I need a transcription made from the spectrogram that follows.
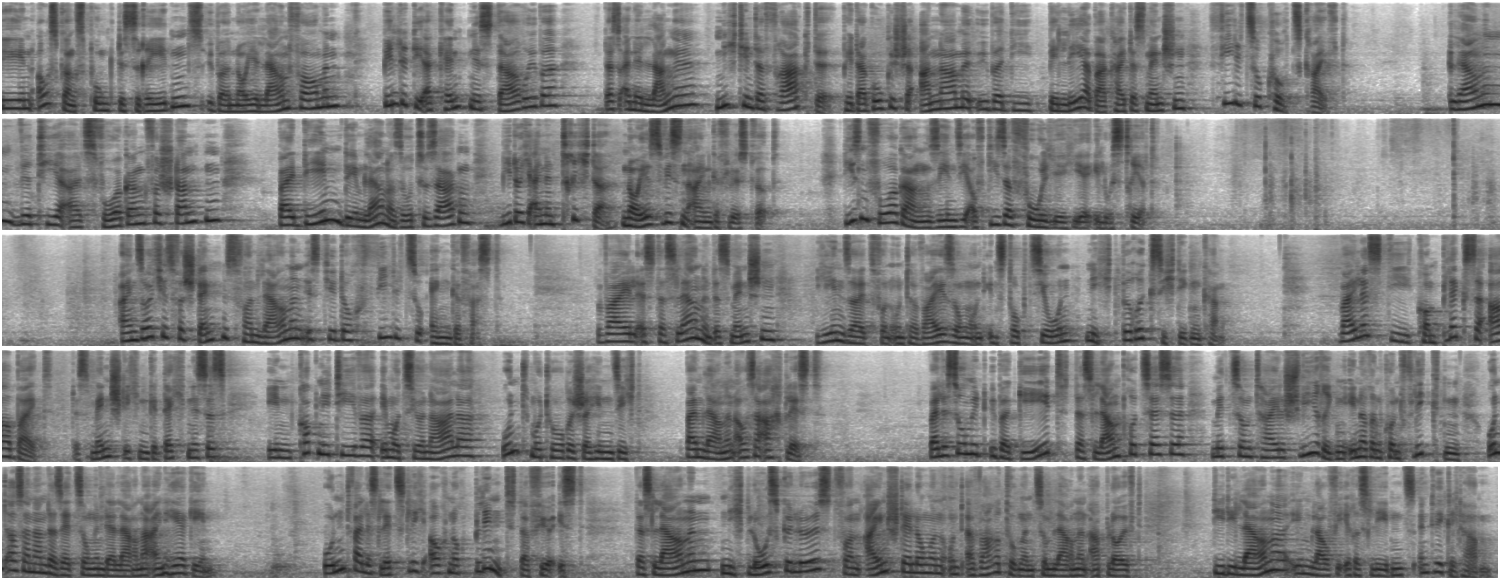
Den Ausgangspunkt des Redens über neue Lernformen bildet die Erkenntnis darüber, dass eine lange, nicht hinterfragte pädagogische Annahme über die Belehrbarkeit des Menschen viel zu kurz greift. Lernen wird hier als Vorgang verstanden, bei dem dem Lerner sozusagen wie durch einen Trichter neues Wissen eingeflößt wird. Diesen Vorgang sehen Sie auf dieser Folie hier illustriert. Ein solches Verständnis von Lernen ist jedoch viel zu eng gefasst, weil es das Lernen des Menschen jenseits von Unterweisung und Instruktion nicht berücksichtigen kann, weil es die komplexe Arbeit des menschlichen Gedächtnisses in kognitiver, emotionaler und motorischer Hinsicht beim Lernen außer Acht lässt weil es somit übergeht, dass Lernprozesse mit zum Teil schwierigen inneren Konflikten und Auseinandersetzungen der Lerner einhergehen. Und weil es letztlich auch noch blind dafür ist, dass Lernen nicht losgelöst von Einstellungen und Erwartungen zum Lernen abläuft, die die Lerner im Laufe ihres Lebens entwickelt haben.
